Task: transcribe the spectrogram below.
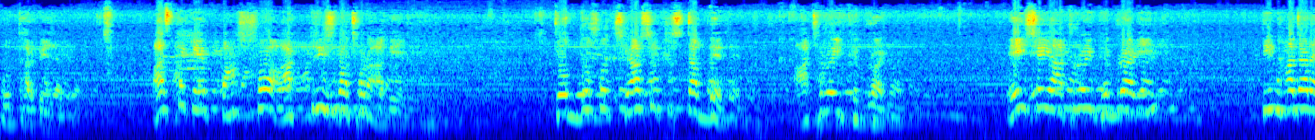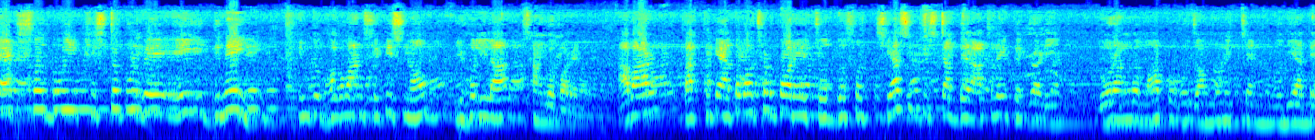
উদ্ধার পেয়ে যাবে। আজ থেকে পাঁচশো আটত্রিশ বছর আগে, চোদ্দশো ছিয়াশি খ্রিস্টাব্দের আঠারোই ফেব্রুয়ারি। এই সেই আঠারোই ফেব্রুয়ারি তিন হাজার একশো দুই খ্রিস্টপূর্বে এই দিনেই কিন্তু ভগবান শ্রীকৃষ্ণ ইহলীলা সাঙ্গ করেন। আবার তার থেকে এত বছর পরে চোদ্দশো ছিয়াশি খ্রিস্টাব্দের আঠারোই ফেব্রুয়ারি গৌরাঙ্গ মহাপ্রভু জন্ম নিচ্ছেন নদিয়াতে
